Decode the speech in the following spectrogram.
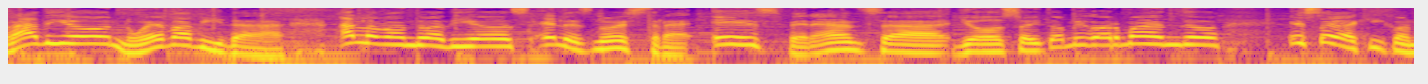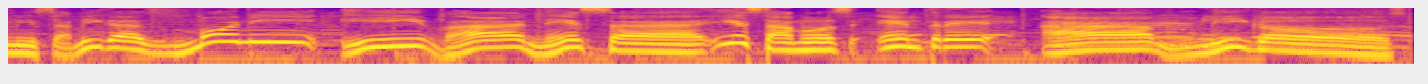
Radio Nueva Vida, alabando a Dios, Él es nuestra esperanza. Yo soy tu amigo Armando, estoy aquí con mis amigas Moni y Vanessa y estamos entre amigos.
